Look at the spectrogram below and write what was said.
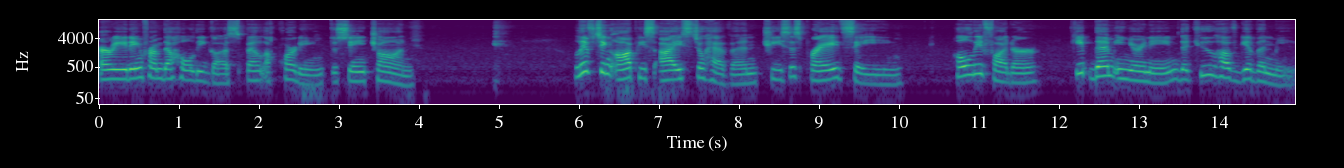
A reading from the Holy Gospel according to St. John. Lifting up his eyes to heaven, Jesus prayed, saying, Holy Father, Keep them in your name that you have given me,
